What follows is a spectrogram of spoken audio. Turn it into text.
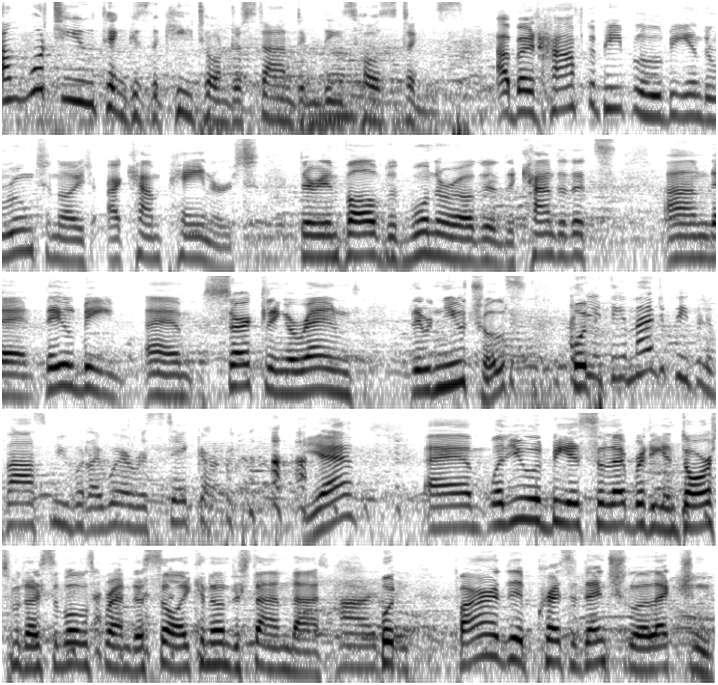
And what do you think is the key to understanding these hustings? About half the people who will be in the room tonight are campaigners. They're involved with one or other of the candidates, and uh, they'll be um, circling around they're neutrals. But the, the, amount of people who've asked me would I wear a sticker. yeah. Um, well, you would be a celebrity endorsement, I suppose, Brendan. So I can understand that. Hardly. But bar the presidential election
